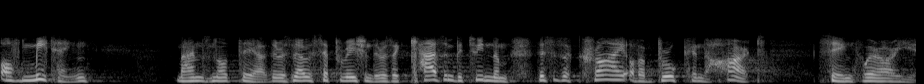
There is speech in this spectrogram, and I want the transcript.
of meeting, man's not there. There is now a separation, there is a chasm between them. This is a cry of a broken heart saying, Where are you?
